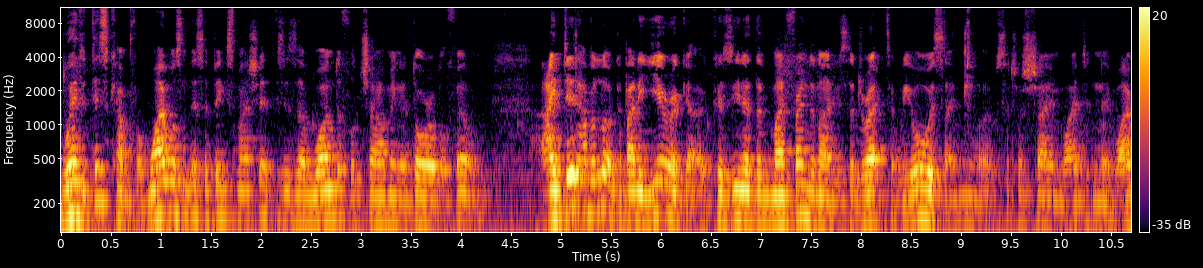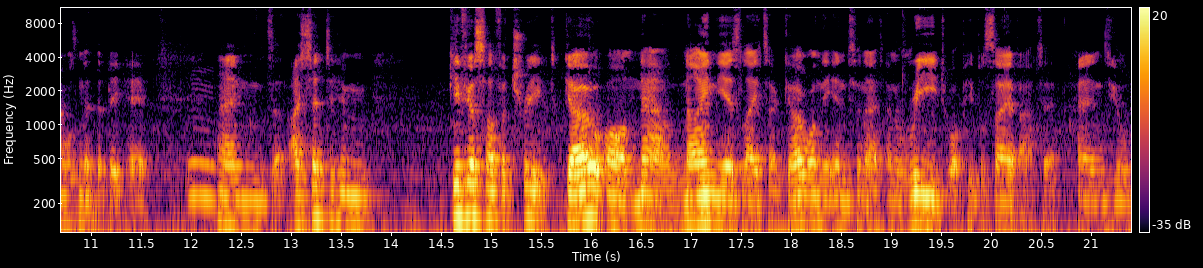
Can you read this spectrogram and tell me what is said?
where did this come from? Why wasn't this a big smash hit? This is a wonderful, charming, adorable film. I did have a look about a year ago because you know the, my friend and I, who's the director, we always say, "Oh, it was such a shame. Why didn't it? Why wasn't it the big hit?" Mm. And I said to him, give yourself a treat. Go on now, nine years later, go on the internet and read what people say about it. And you'll,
